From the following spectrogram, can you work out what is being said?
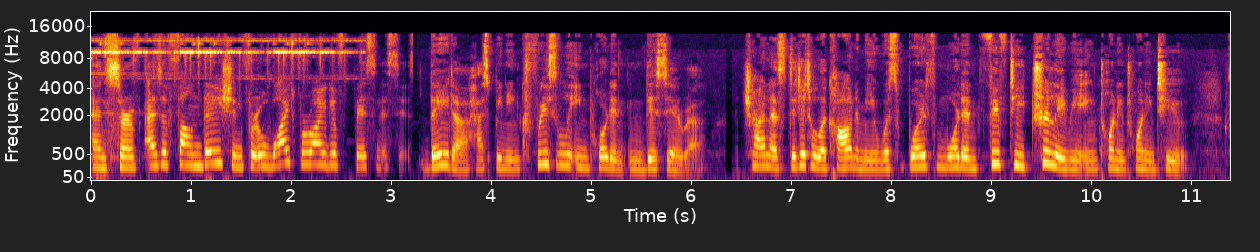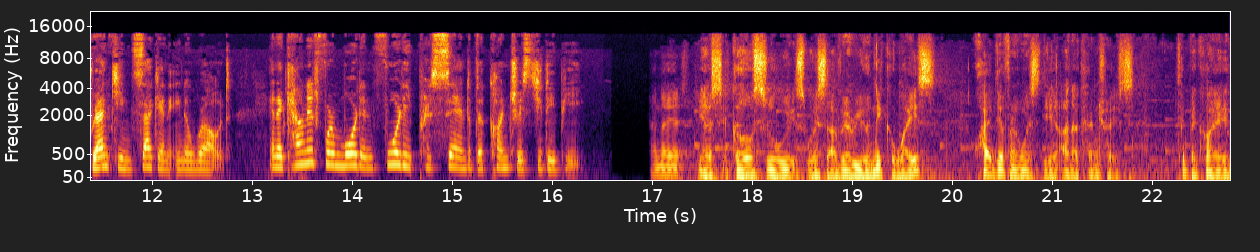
and serve as a foundation for a wide variety of businesses. Data has been increasingly important in this era China's digital economy was worth more than 50 trillion in 2022, ranking second in the world, and accounted for more than 40% of the country's GDP. China, yes, goes through with a very unique ways, quite different with the other countries. Typically,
